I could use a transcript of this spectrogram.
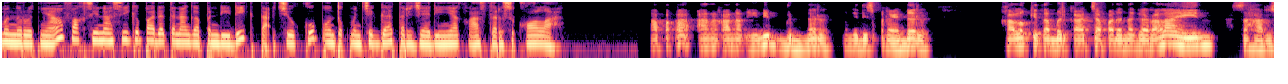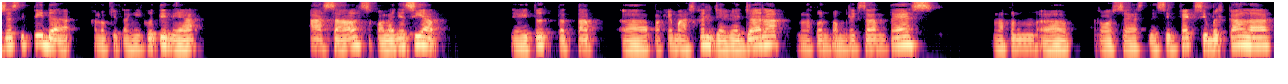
Menurutnya, vaksinasi kepada tenaga pendidik tak cukup untuk mencegah terjadinya klaster sekolah. Apakah anak-anak ini benar menjadi spreader? Kalau kita berkaca pada negara lain, seharusnya sih tidak. Kalau kita ngikutin ya, asal sekolahnya siap, yaitu tetap uh, pakai masker, jaga jarak, melakukan pemeriksaan tes, melakukan uh, proses desinfeksi berkala,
